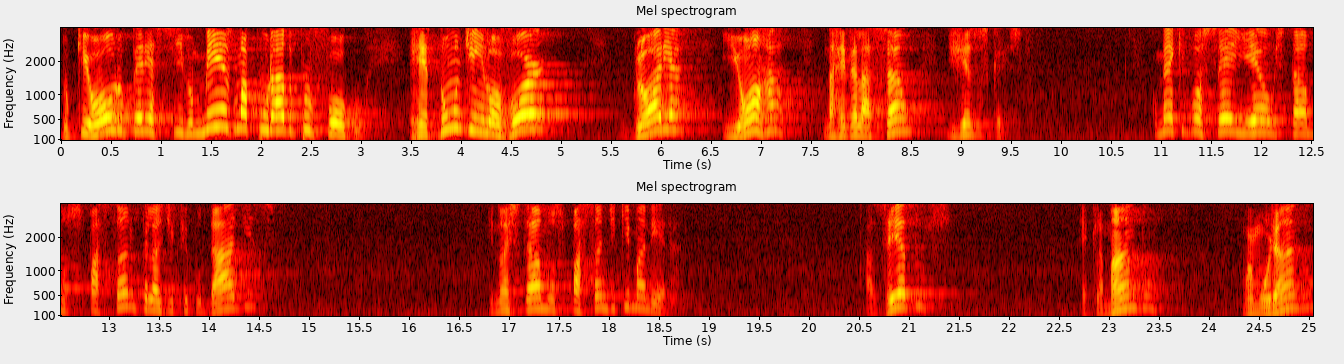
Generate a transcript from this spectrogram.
do que ouro perecível, mesmo apurado por fogo, redunde em louvor, glória e honra na revelação de Jesus Cristo. Como é que você e eu estamos passando pelas dificuldades? E nós estamos passando de que maneira? Azedos, reclamando, murmurando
